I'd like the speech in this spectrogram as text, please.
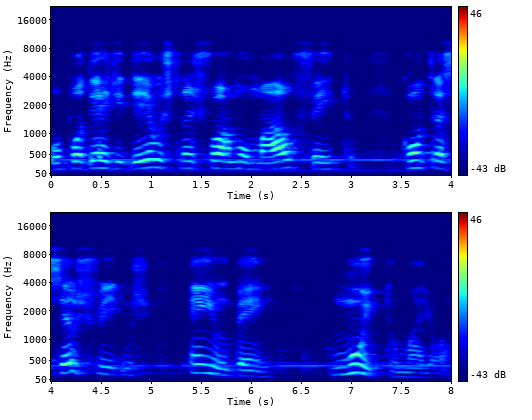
o poder de Deus transforma o mal feito contra seus filhos em um bem muito maior.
